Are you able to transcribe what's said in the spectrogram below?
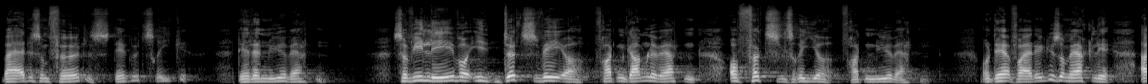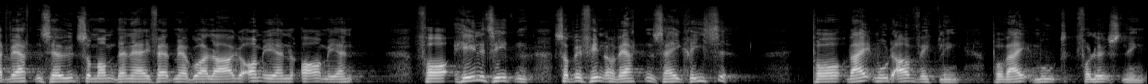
Hva er det som fødes? Det er Guds rike. Det er den nye verden. Så vi lever i dødsveer fra den gamle verden og fødselsrier fra den nye verden. Og Derfor er det ikke så merkelig at verden ser ut som om den er i ferd med å gå av lage om igjen og om igjen. For hele tiden så befinner verden seg i krise. På vei mot avvikling, på vei mot forløsning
